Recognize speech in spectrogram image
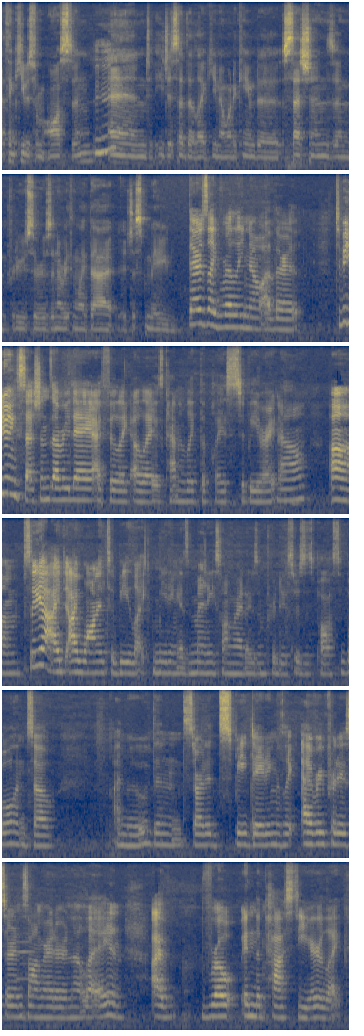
I think he was from Austin, Mhm. and he just said that like you know when it came to sessions and producers and everything like that, it just made there's like really no other to be doing sessions every day i feel like la is kind of like the place to be right now um, so yeah I, I wanted to be like meeting as many songwriters and producers as possible and so i moved and started speed dating with like every producer and songwriter in la and i wrote in the past year like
